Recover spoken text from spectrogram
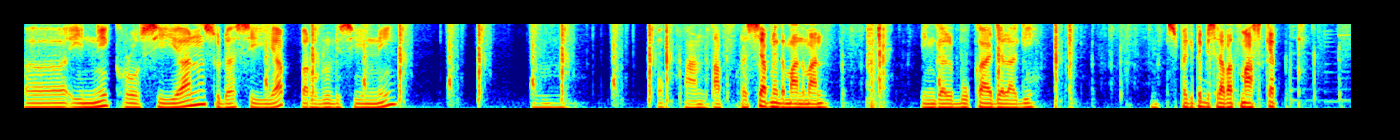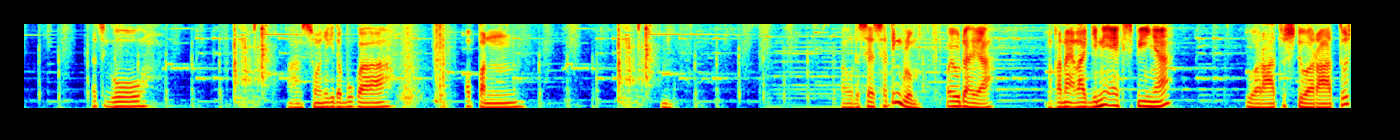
Uh, ini krosian sudah siap, taruh di sini. Mantap. Udah siap nih teman-teman. Tinggal buka aja lagi. Supaya kita bisa dapat masket. Let's go. Langsung aja kita buka. Open. Hmm. Oh, udah saya setting belum? Oh ya udah ya. Maka naik lagi nih XP-nya. 200 200.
